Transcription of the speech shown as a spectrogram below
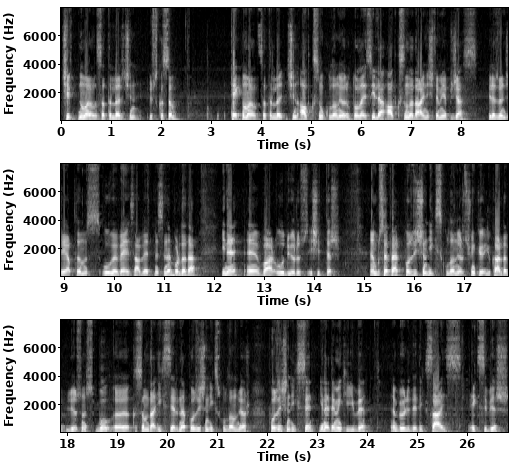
Çift numaralı satırlar için üst kısım, tek numaralı satırlar için alt kısmı kullanıyoruz. Dolayısıyla alt kısımda da aynı işlemi yapacağız. Biraz önce yaptığımız U ve V hesap etmesine. Burada da yine e, var U diyoruz eşittir. Yani bu sefer position x kullanıyoruz. Çünkü yukarıda biliyorsunuz bu e, kısımda x yerine position x kullanılıyor. Position x'i yine deminki gibi yani e, bölü dedik. Size eksi 1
